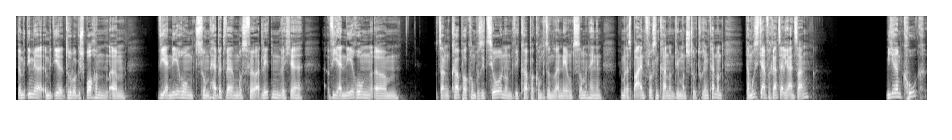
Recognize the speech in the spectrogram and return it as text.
Wir haben mit ihm ja mit ihr drüber gesprochen, ähm, wie Ernährung zum Habit werden muss für Athleten, welche, wie Ernährung ähm, sozusagen Körperkomposition und wie Körperkomposition und Ernährung zusammenhängen, wie man das beeinflussen kann und wie man strukturieren kann. Und da muss ich dir einfach ganz ehrlich eins sagen. Miriam Cook,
